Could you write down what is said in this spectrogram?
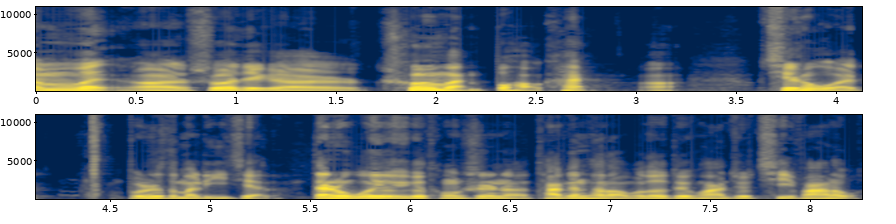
他们问啊，说这个春晚不好看啊，其实我不是这么理解的。但是我有一个同事呢，他跟他老婆的对话就启发了我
